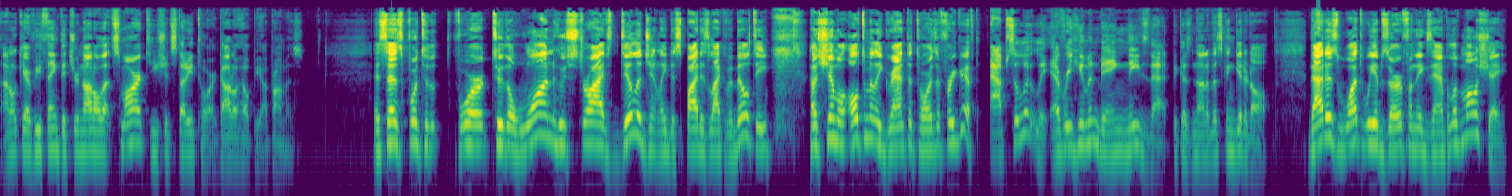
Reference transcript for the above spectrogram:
I don't care if you think that you're not all that smart, you should study Torah. God will help you, I promise. It says, For to, for to the one who strives diligently despite his lack of ability, Hashem will ultimately grant the Torah as a free gift. Absolutely. Every human being needs that because none of us can get it all. That is what we observe from the example of Moshe.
